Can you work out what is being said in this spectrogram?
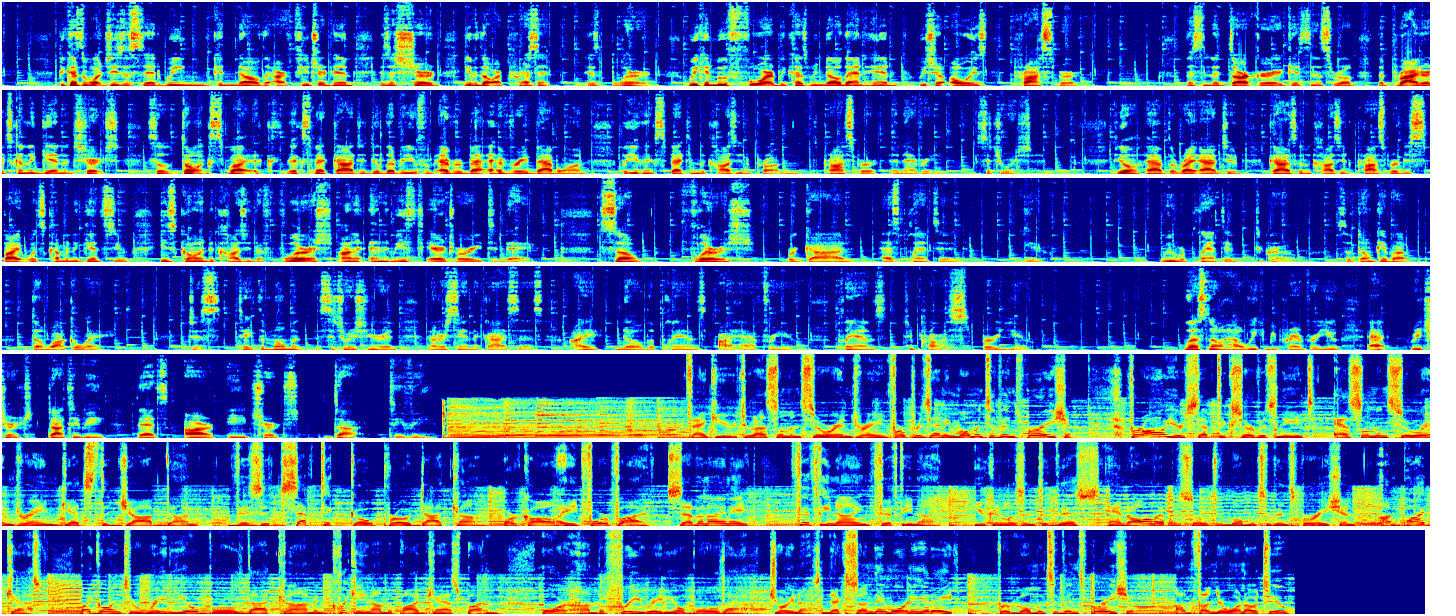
Because of what Jesus said, we can know that our future in him is assured, even though our present is blurred. We can move forward because we know that in him we shall always prosper. Listen, the darker it gets in this world, the brighter it's going to get in the church. So don't expect expect God to deliver you from every every Babylon, but you can expect Him to cause you to, pro- to prosper in every situation. If you'll have the right attitude, God's going to cause you to prosper despite what's coming against you. He's going to cause you to flourish on an enemy's territory today. So, flourish where God has planted you. We were planted to grow. So don't give up. Don't walk away. Just take the moment, the situation you're in, and understand that God says, I know the plans I have for you plans to prosper you. Let us know how we can be praying for you at rechurch.tv. That's R E Church.tv. Thank you to Esselman Sewer and Drain for presenting Moments of Inspiration. For all your septic service needs, Esselman Sewer and Drain gets the job done. Visit septicgopro.com or call 845 798 5959. You can listen to this and all episodes of Moments of Inspiration on podcast by going to radiobold.com and clicking on the podcast button or on the free Radio Bold app. Join us next Sunday morning at 8 for Moments of Inspiration on Thunder 102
